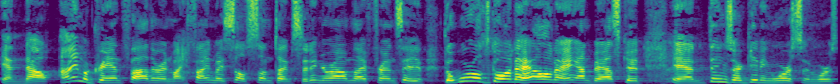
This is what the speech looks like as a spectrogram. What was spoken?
And now I'm a grandfather, and I find myself sometimes sitting around my friends saying, The world's going to hell in a handbasket, and things are getting worse and worse.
